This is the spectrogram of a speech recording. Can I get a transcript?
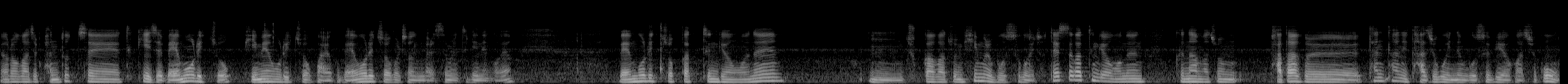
여러 가지 반도체 특히 이제 메모리 쪽, 비메모리 쪽 말고 메모리 쪽을 저는 말씀을 드리는 거예요. 메모리 쪽 같은 경우는 음, 주가가 좀 힘을 못 쓰고 있죠. 테스 같은 경우는 그나마 좀 바닥을 탄탄히 다지고 있는 모습이어가지고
